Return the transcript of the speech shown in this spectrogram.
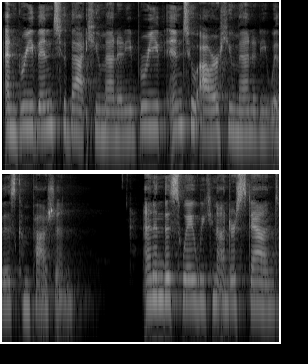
and breathe into that humanity, breathe into our humanity with this compassion. And in this way we can understand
